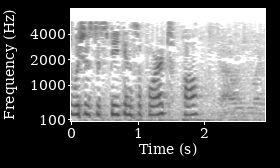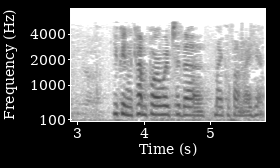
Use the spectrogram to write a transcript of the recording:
wishes to speak in support. Paul? You can come forward to the microphone right here.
